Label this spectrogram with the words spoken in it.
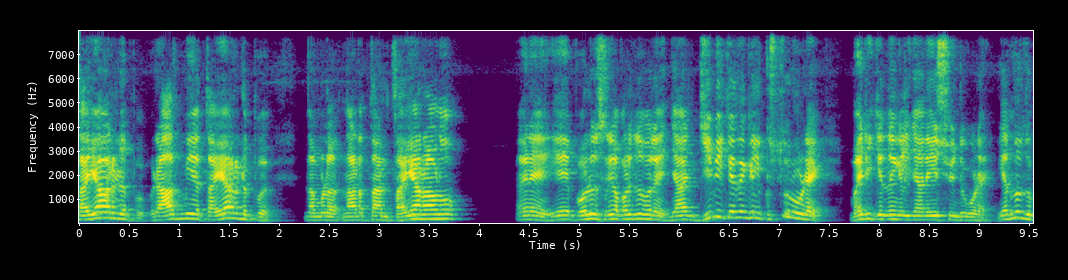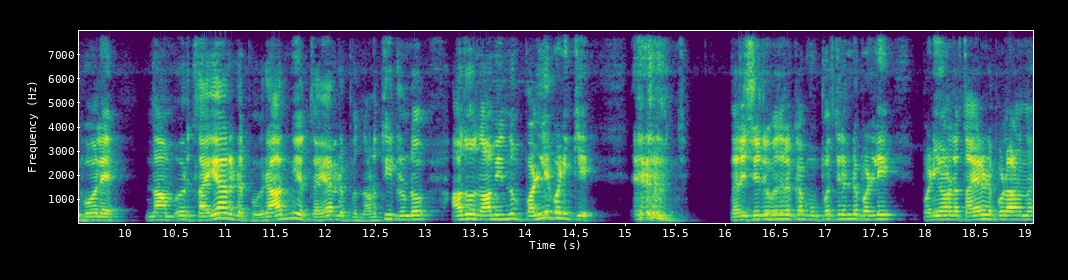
തയ്യാറെടുപ്പ് ഒരു ആത്മീയ തയ്യാറെടുപ്പ് നമ്മൾ നടത്താൻ തയ്യാറാണോ? അങ്ങനെ ഈ പോലീസ് പറഞ്ഞതുപോലെ ഞാൻ ജീവിക്കുന്നെങ്കിൽ ക്രിസ്തുവിലൂടെ മരിക്കുന്നെങ്കിൽ ഞാൻ യേശുവിന്റെ കൂടെ എന്നതുപോലെ നാം ഒരു തയ്യാറെടുപ്പ് ഒരു ആത്മീയ തയ്യാറെടുപ്പ് നടത്തിയിട്ടുണ്ടോ? അതോ നാം ഇന്നും പള്ളി പണിക്ക് തലശ്ശേരി ഉപതിലൊക്കെ മുപ്പത്തിരണ്ട് പള്ളി പണിയാനുള്ള തയ്യാറെടുപ്പുകളാണെന്ന്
